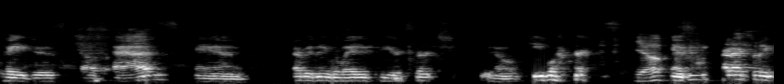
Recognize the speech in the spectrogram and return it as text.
pages of ads and everything related to your search you know, keywords. Yep. And if you start actually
